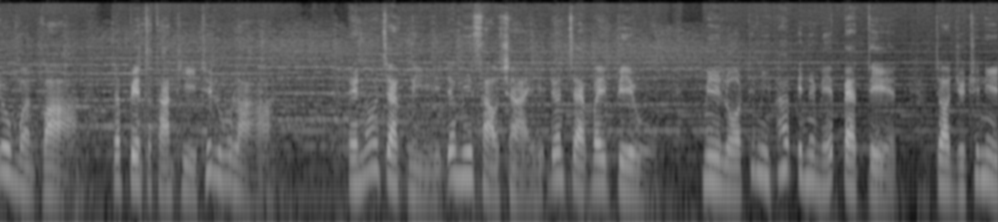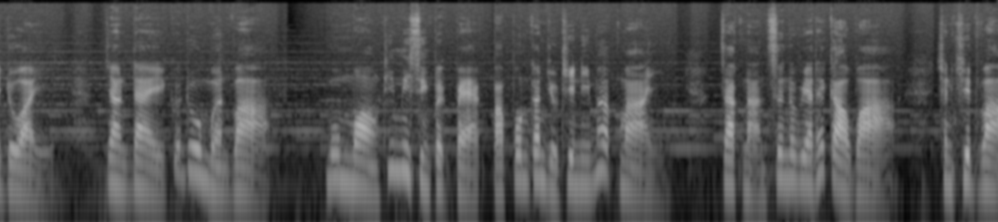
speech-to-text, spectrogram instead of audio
ดูเหมือนว่าจะเป็นสถานที่ที่หรูหราแต่นอกจากนี้ยังมีสาวใช้เดินแจกใบปลิว มีรถที่มีภาพอินเทอร์เน็ตแปดเตดจอดอยู่ที่นี่ด้วย อย่างใดก็ดูเหมือนว่า มุมมองที่มีสิ่งแปลกๆปะปนกันอยู่ที่นี่มากมาย จากนั้นเซโนเวียได้กล่าวว่า ฉันคิดว่า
